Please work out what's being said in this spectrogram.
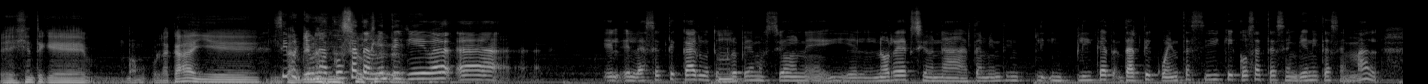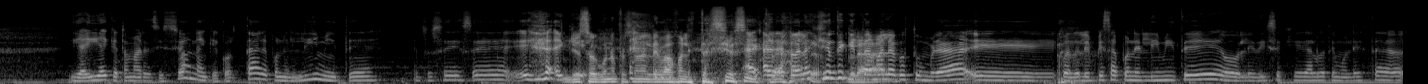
eh, gente que vamos por la calle. sí, porque una cosa también te lleva a el, hacerte cargo de tus mm. propias emociones y el no reaccionar también te implica darte cuenta, sí, qué cosas te hacen bien y te hacen mal. Y ahí hay que tomar decisiones, hay que cortar, poner límites. Entonces, eh, hay y eso a algunas personas les va a molestar, sí o sí. A, toda la gente que está mal acostumbrada, eh, cuando le empieza a poner límite o le dice que algo te molesta,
